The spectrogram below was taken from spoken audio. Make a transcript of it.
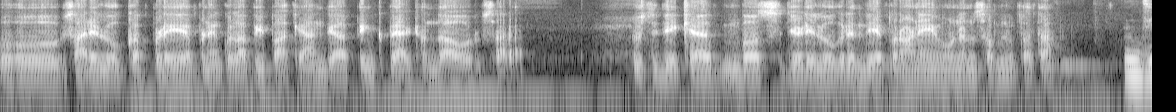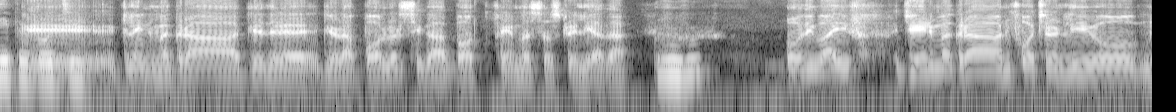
ਉਹ ਸਾਰੇ ਲੋਕ ਕੱਪੜੇ ਆਪਣੇ ਗੁਲਾਬੀ ਪਾ ਕੇ ਆਉਂਦੇ ਆ ਪਿੰਕ ਬੈਟ ਹੁੰਦਾ ਔਰ ਸਾਰਾ। ਤੁਸੀਂ ਦੇਖਿਆ ਬਹੁਤ ਜਿਹੜੇ ਲੋਕ ਰਹਿੰਦੇ ਆ ਪੁਰਾਣੇ ਉਹਨਾਂ ਨੂੰ ਸਭ ਨੂੰ ਪਤਾ। ਜੀ ਪ੍ਰਬੋਧ ਜੀ। ਗਲੈਨ ਮੈਗਰਾ ਜਿਹੜੇ ਜਿਹੜਾ ਬੋਲਰ ਸੀਗਾ ਬਹੁਤ ਫੇਮਸ ਆਸਟ੍ਰੇਲੀਆ ਦਾ। ਉਹਦੀ ਵਾਈਫ ਜੇਨ ਮੈਗਰਾ ਅਨਫੋਰਚੂਨਟਲੀ ਉਹ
